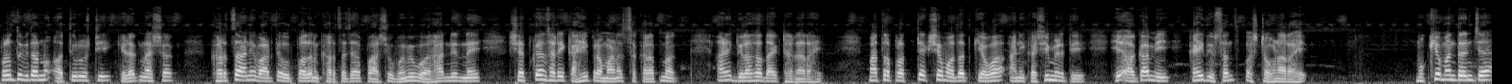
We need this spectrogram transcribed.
परंतु मित्रांनो अतिवृष्टी कीटकनाशक खर्च आणि वाढत्या उत्पादन खर्चाच्या पार्श्वभूमीवर हा निर्णय शेतकऱ्यांसाठी काही प्रमाणात सकारात्मक आणि दिलासादायक ठरणार आहे. मात्र प्रत्यक्ष मदत केव्हा आणि कशी मिळते हे आगामी काही दिवसांत स्पष्ट होणार आहे. मुख्यमंत्र्यांच्या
